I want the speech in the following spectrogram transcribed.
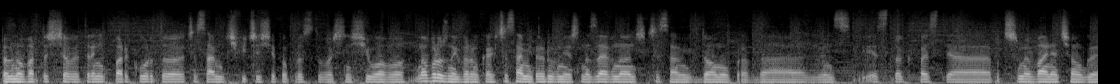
pełnowartościowy trening parkour, to czasami ćwiczy się po prostu właśnie siłowo, no w różnych warunkach, czasami również na zewnątrz, czasami w domu, prawda, więc jest to kwestia podtrzymywania ciągłej,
